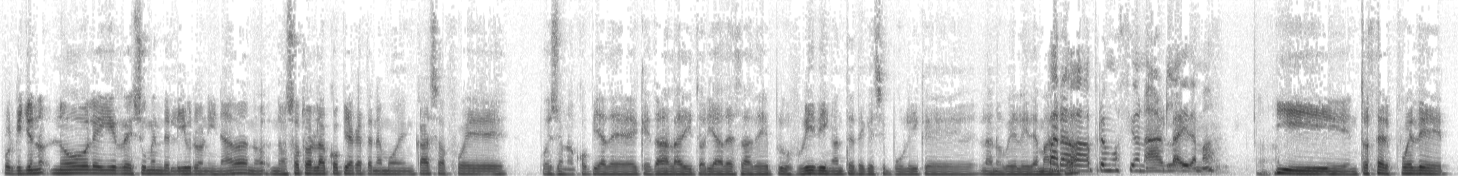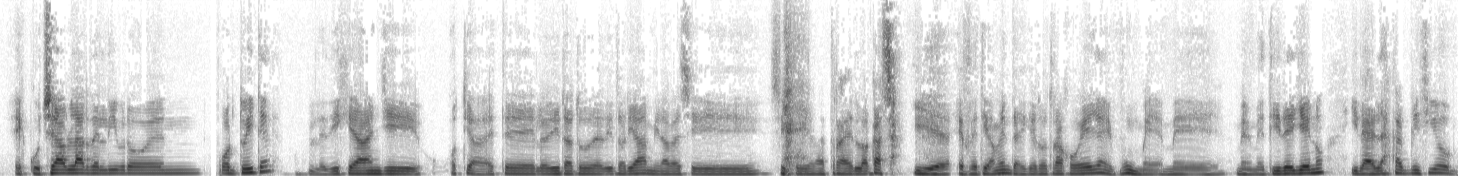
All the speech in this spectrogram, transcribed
porque yo no, no leí resumen del libro ni nada, no- nosotros la copia que tenemos en casa fue pues una copia de que da la editorial de esa de Plus Reading antes de que se publique la novela y demás. para promocionarla y demás. Y entonces después de escuché hablar del libro en por Twitter, le dije a Angie, hostia, este lo edita tu editorial, mira a ver si, si pudieras traerlo a casa. Y eh, efectivamente, ahí que lo trajo ella y pum, me, me, me metí de lleno y la verdad es que al principio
